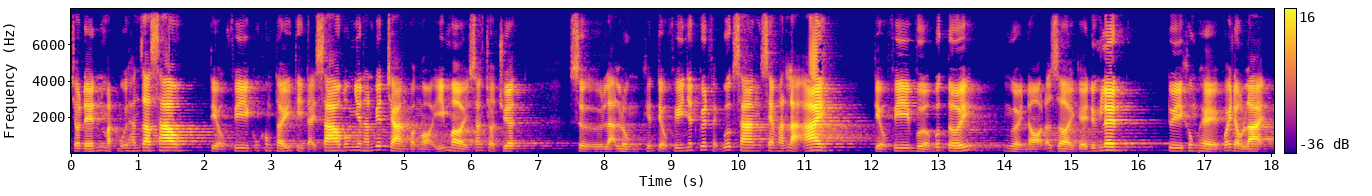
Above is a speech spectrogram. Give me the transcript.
Cho đến mặt mũi hắn ra sao, Tiểu Phi cũng không thấy Thì tại sao bỗng nhiên hắn biết chàng Và ngỏ ý mời sang trò chuyện. Sự lạ lùng khiến Tiểu Phi nhất quyết phải bước sang xem hắn là ai. Tiểu Phi vừa bước tới, Người nọ đã rời ghế đứng lên. Tuy không hề quay đầu lại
